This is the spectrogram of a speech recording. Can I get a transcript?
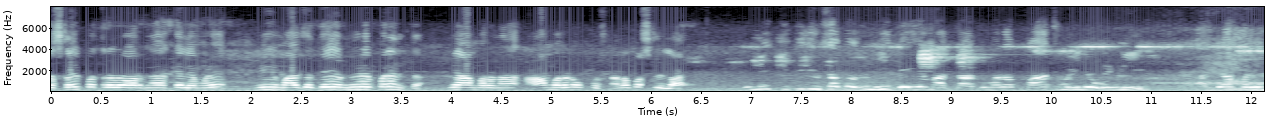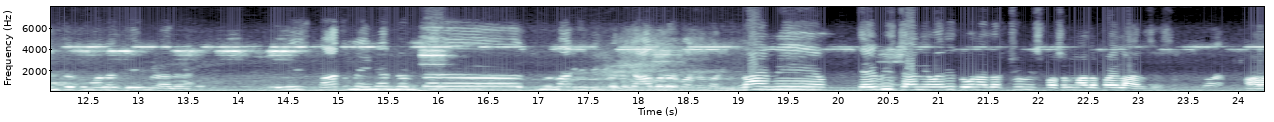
कसलाही पत्रव्यवहार न केल्यामुळे मी माझं ते मिळेपर्यंत मी आमरण आमरण उपोषणाला बसलेलो आहे. तुम्ही किती दिवसापासून ही देय मागता? तुम्हाला पाच महिने होऊनही अद्यापर्यंत तुम्हाला देय मिळालं नाही. तुम्ही पाच महिन्यानंतर तुम्ही मागणी केली का त्याच्या अगोदरपासून मागणी. नाही मी तेवीस जानेवारी दोन हजार चोवीसपासून माझा पहिला अर्ज आहे. हा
